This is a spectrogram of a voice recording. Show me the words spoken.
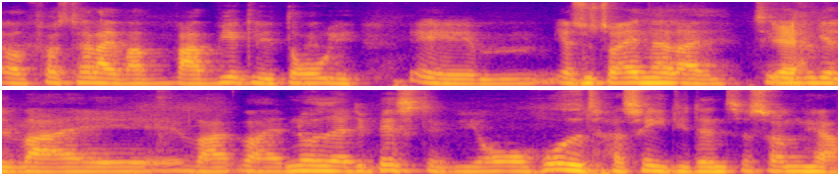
og første halvleg var, var virkelig dårlig. Øhm, jeg synes, at anden halvleg til Ja. gengæld var, øh, var, var noget af det bedste, vi overhovedet har set i den sæson her.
